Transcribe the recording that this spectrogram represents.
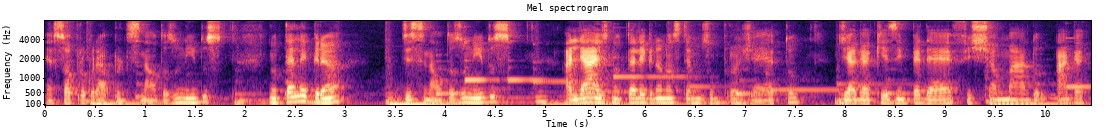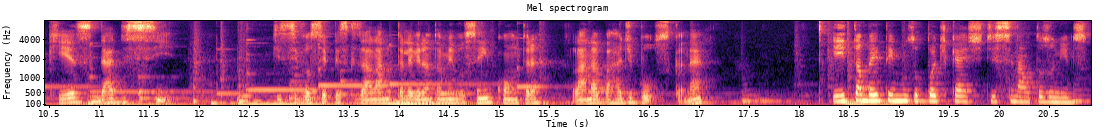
é só procurar por Disnautas Unidos, no Telegram, Disnautas Unidos. Aliás, no Telegram nós temos um projeto de HQs em PDF chamado HQs da DC que se você pesquisar lá no Telegram também você encontra lá na barra de busca, né? E também temos o podcast de Sinautas Unidos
